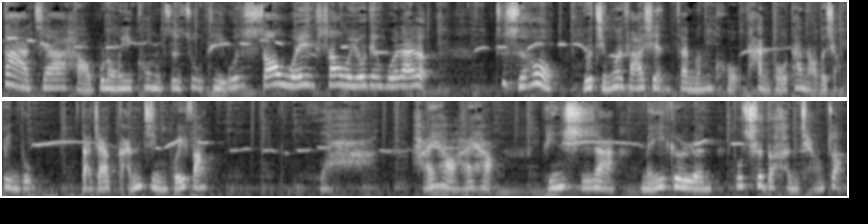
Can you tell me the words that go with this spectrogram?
大家好不容易控制住体温，稍微稍微有点回来了。这时候有警卫发现，在门口探头探脑的小病毒，大家赶紧回房。哇，还好还好，平时啊，每一个人都吃得很强壮，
